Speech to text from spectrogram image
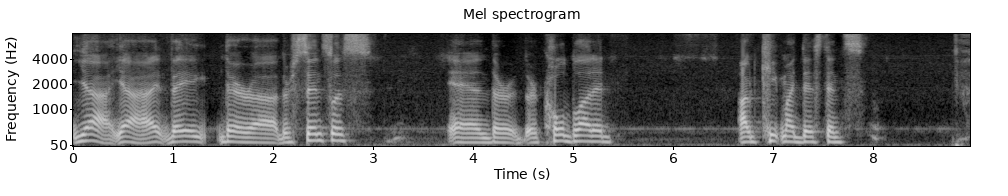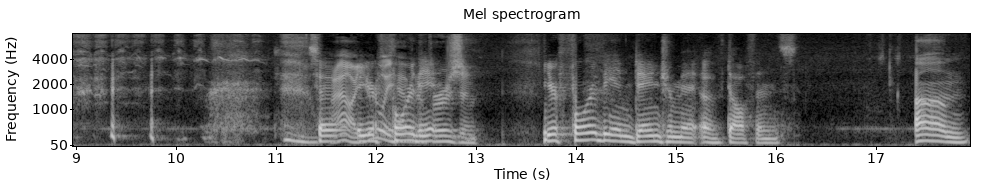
Yeah, yeah. I- They they're uh, they're senseless, and they're they're cold blooded. I would keep my distance. So Wow, you you're really for have the aversion. You're for the endangerment of dolphins. Um,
